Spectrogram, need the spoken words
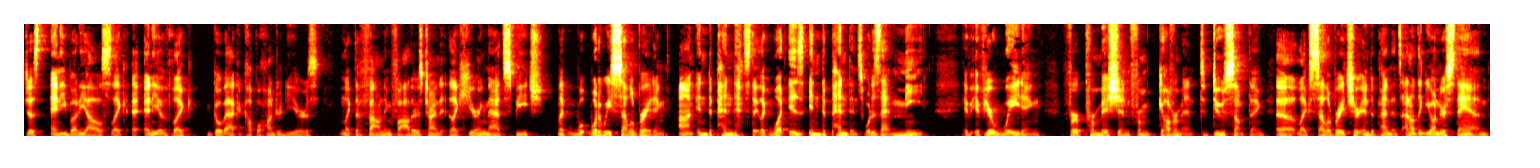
just anybody else, like any of like go back a couple hundred years, like the founding fathers trying to like hearing that speech? Like, what, what are we celebrating on Independence Day? Like, what is independence? What does that mean? If, if you're waiting for permission from government to do something, uh, like celebrate your independence, I don't think you understand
